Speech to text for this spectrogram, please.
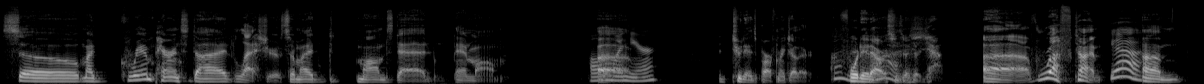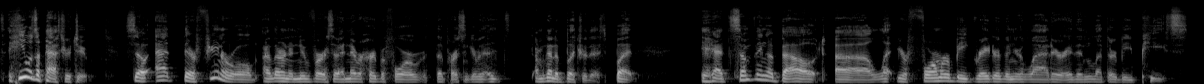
So my grandparents died last year. So my d- mom's dad and mom, All in Uh, one year. two days apart from each other, Oh my 48 hours. gosh. Yeah. Uh, rough time. Yeah. Um, he was a pastor too. So at their funeral, I learned a new verse that I never heard before. The person giving it, I'm going to butcher this, but it had something about uh, let your former be greater than your latter, and then let there be peace.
